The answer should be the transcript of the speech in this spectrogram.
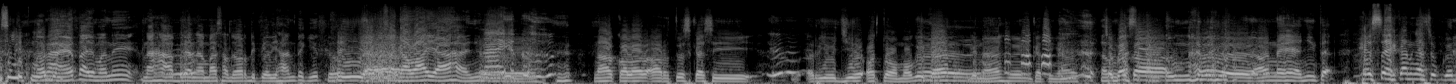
Slipknot Nah, eta yang mana nah brand ambassador di pilihan teh gitu. Iya. Ya, bisa gawaya hanya. nah itu Nah, kolor Ortus kasih Ryuji Otomo ge kan geunaheun katinggal. Coba ka kantungan. Heuh, aneh anjing teh heseh kan ngasupkeun.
